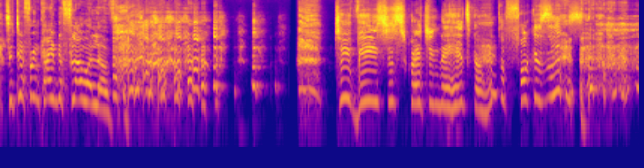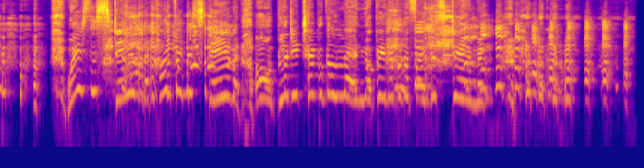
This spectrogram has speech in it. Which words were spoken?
it's a different kind of flower, love. Two bees just scratching their heads, going, "What the fuck is this?" Where's the stamen? I can't find the stamen. Oh, bloody typical men not being able to find the stamen.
